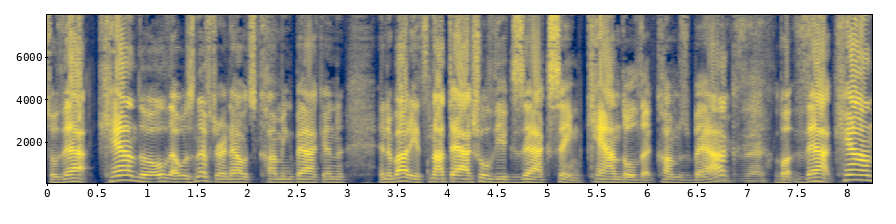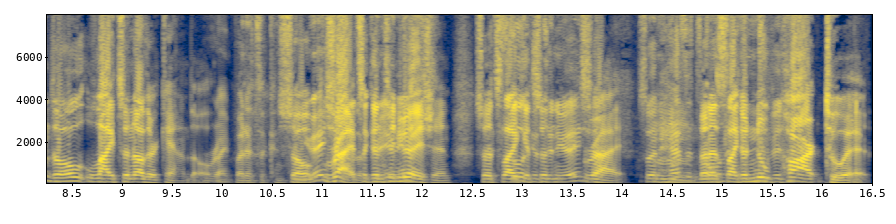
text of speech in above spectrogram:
So that candle that was nifter, and now it's coming back in in the body. It's not the actual, the exact same candle that comes back, exactly. but that candle lights another candle. right, but it's a So continuation. right, it's a previous- continuation. So it's, It's like still a continuation. Right. So it has Mhm. its but own it's like a new part to it.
